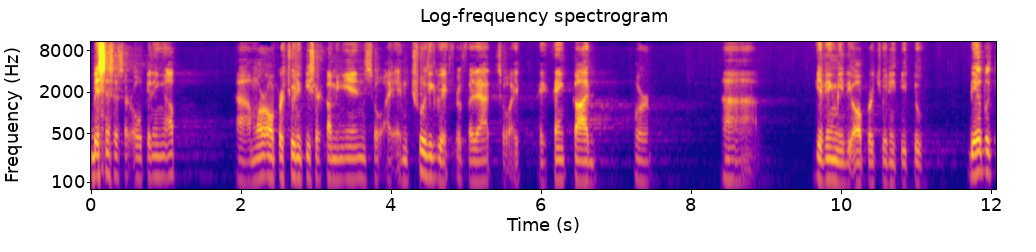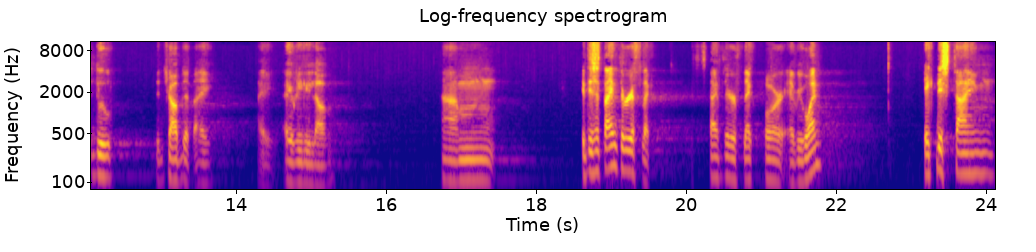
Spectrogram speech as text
businesses are opening up, uh, more opportunities are coming in. So I am truly grateful for that. So I, I thank God for uh, giving me the opportunity to be able to do the job that I, I, I really love. Um, it is a time to reflect. It's time to reflect for everyone. Take this time,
